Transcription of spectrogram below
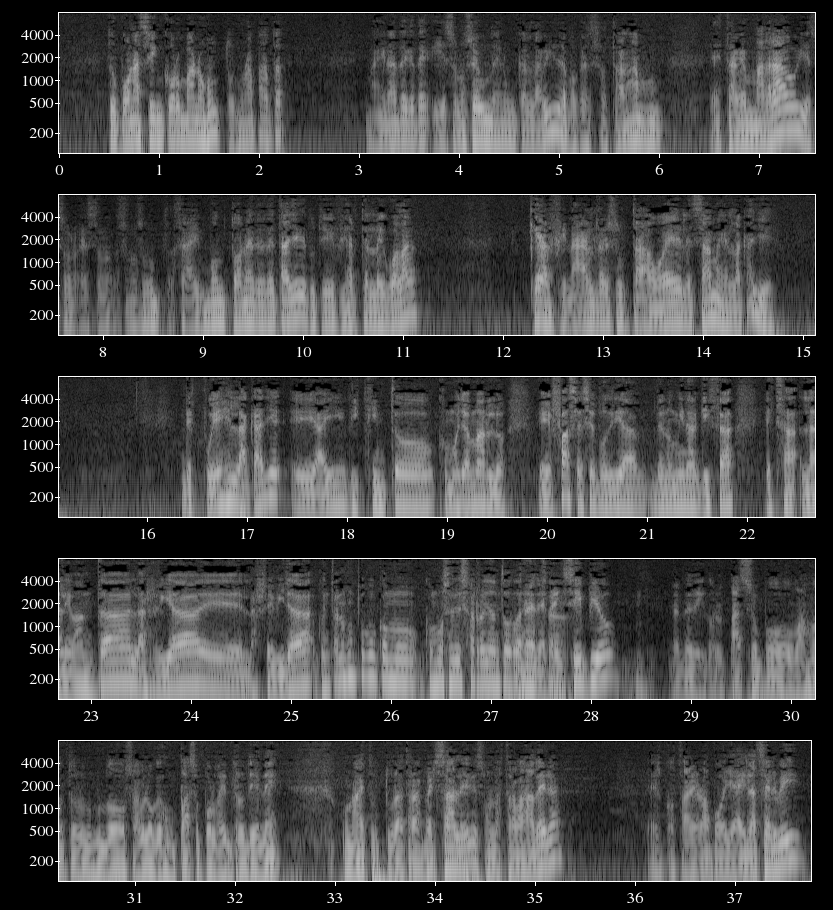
Tú pones cinco hermanos juntos en una pata Imagínate que te, y eso no se hunde nunca en la vida, porque eso están, están enmadrados y eso, eso, eso no hunde. O sea, hay montones de detalles que tú tienes que fijarte en la igualdad, que al final el resultado es el examen en la calle. Después en la calle eh, hay distintos, ¿cómo llamarlo? Eh, fases se podría denominar quizás. Está la levantada, la ría, eh, la revirada. Cuéntanos un poco cómo, cómo se desarrollan todas Hombre, de estas... principio, ya te digo, el paso, pues, vamos, todo el mundo sabe lo que es un paso, por dentro tiene unas estructuras transversales, que son las trabajaderas, el costalero apoya ahí la cerviz,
